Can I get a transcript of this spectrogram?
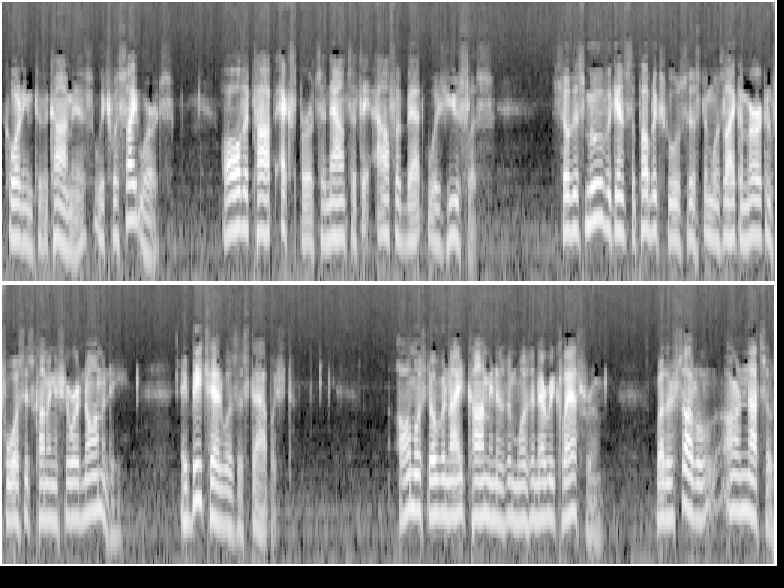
according to the communists, which was sight words all the top experts announced that the alphabet was useless. So this move against the public school system was like American forces coming ashore at Normandy. A beachhead was established. Almost overnight, communism was in every classroom, whether subtle or not so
